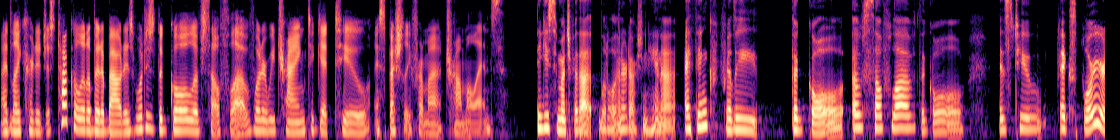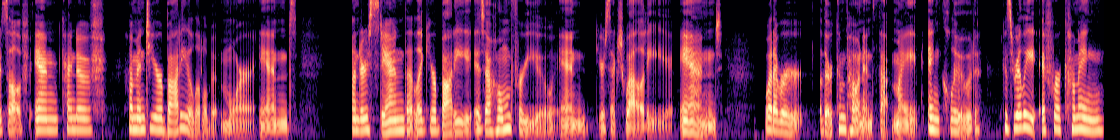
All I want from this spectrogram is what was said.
i'd like her to just talk a little bit about is what is the goal of self-love? What are we trying to get to especially from a trauma lens thank you so much for that little introduction hannah. I think really the goal of self-love the goal is to explore yourself and kind of come into your body a little bit more and understand that like your body is a home for you and your sexuality and whatever other components that might include. Because really if we're coming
